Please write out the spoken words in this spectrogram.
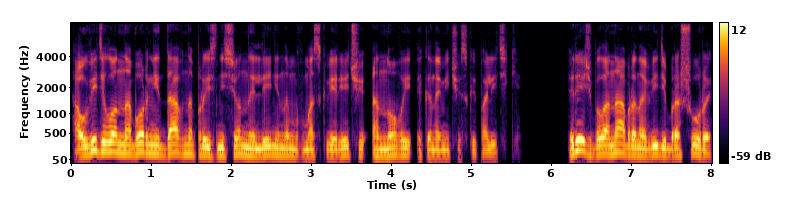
А увидел он набор недавно произнесенной Лениным в Москве речи о новой экономической политике. Речь была набрана в виде брошюры,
